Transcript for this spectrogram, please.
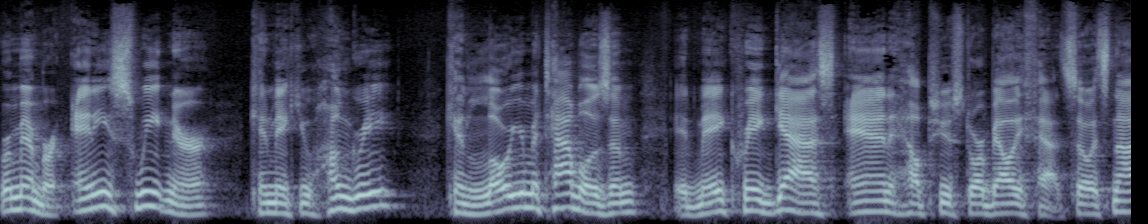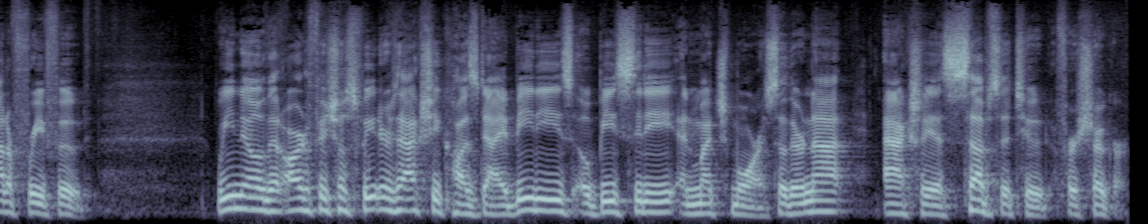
Remember, any sweetener can make you hungry, can lower your metabolism, it may create gas, and helps you store belly fat. So it's not a free food. We know that artificial sweeteners actually cause diabetes, obesity, and much more. So they're not actually a substitute for sugar.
